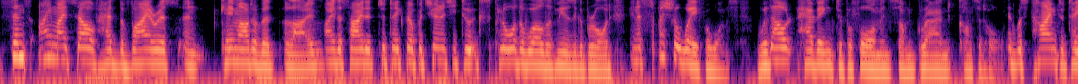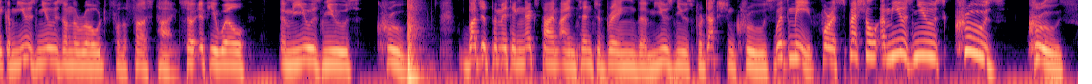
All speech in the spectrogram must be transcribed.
since I myself had the virus and came out of it alive, I decided to take the opportunity to explore the world of music abroad in a special way for once, without having to perform in some grand concert hall. It was time to take Amuse News on the road for the first time. So, if you will, Amuse News Cruise. Budget permitting, next time I intend to bring the Muse News production cruise with me for a special Amuse News Cruise Cruise.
